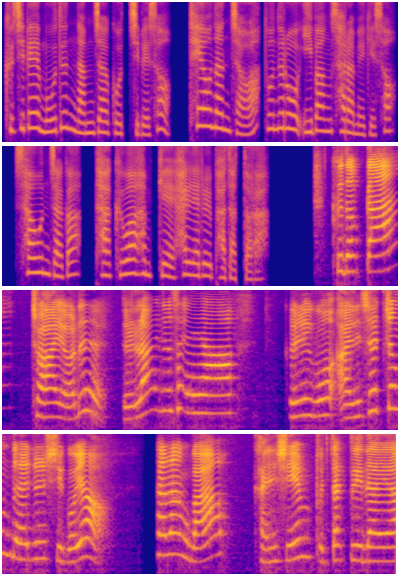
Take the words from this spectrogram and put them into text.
그 집의 모든 남자 곧 집에서 태어난 자와 돈으로 이방 사람에게서 사온 자가 다 그와 함께 할례를 받았더라. 구독과 좋아요를 눌러주세요. 그리고 알림 설정도 해주시고요. 사랑과 관심 부탁드려요.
